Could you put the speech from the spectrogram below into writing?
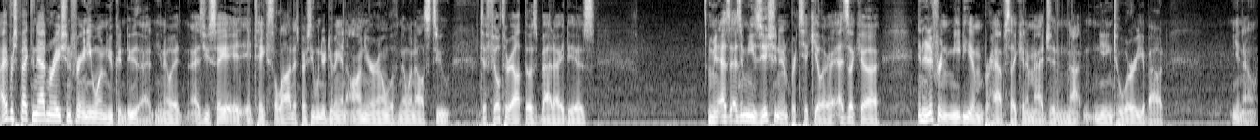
I have respect and admiration for anyone who can do that. You know, it, as you say, it, it takes a lot, especially when you're doing it on your own with no one else to to filter out those bad ideas. I mean, as as a musician in particular, as like a in a different medium, perhaps I can imagine not needing to worry about, you know,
